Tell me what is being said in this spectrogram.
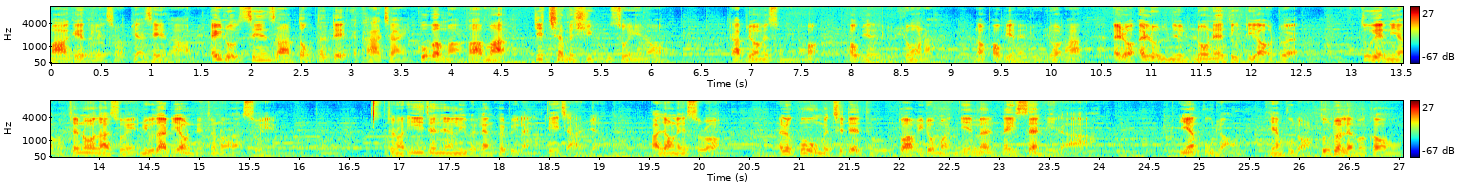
မှားခဲ့တယ်လဲဆိုတာပြန်စဉ်းစားရမယ်အဲ့လိုစဉ်းစားသုံးသပ်တဲ့အခါကျရင်ကိုယ့်ဘက်မှာဘာမှပြစ်ချက်မရှိဘူးဆိုရင်တော့ဒါပြောမယ်ဆိုရင်တော့ဖောက်ပြန်တဲ့လူလွန်တာနော်ဖောက်ပြန်တဲ့လူလွန်တာအဲ့တော့အဲ့လိုမျိုးလွန်တဲ့သူတယောက်အတွက်သူ့ရဲ့နေရာမှာကျွန်တော်သာဆိုရင်အမျိုးသားတယောက်နဲ့ကျွန်တော်သာဆိုရင် ကျွန်တော်အေးချမ်းချမ်းလေးပဲလမ်းခွဲပေးလိုက်မှတေးကြတယ်ဗျဘာကြောင့်လဲဆိုတော့အဲ့လိုကိုယ့်ကိုမချစ်တဲ့သူကိုတွားပြီးတော့မှညှဉ်းပန်းနှိပ်စက်နေတာရမ်းပူလောင်တယ်ရမ်းပူလောင်တယ်သူ့အတွက်လည်းမကောင်းဘူး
